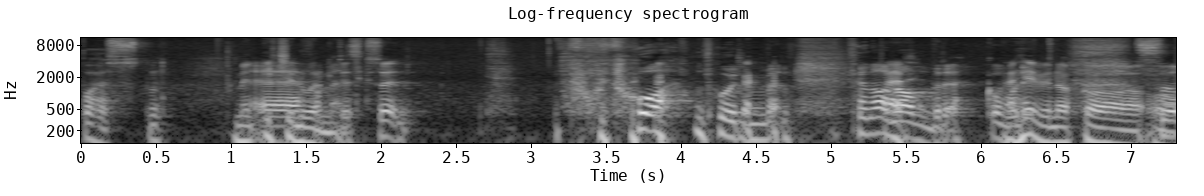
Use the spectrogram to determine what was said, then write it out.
på høsten. Men ikke eh, nordmenn. Faktisk. Så få nordmenn, men alle andre kommer hit. Så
